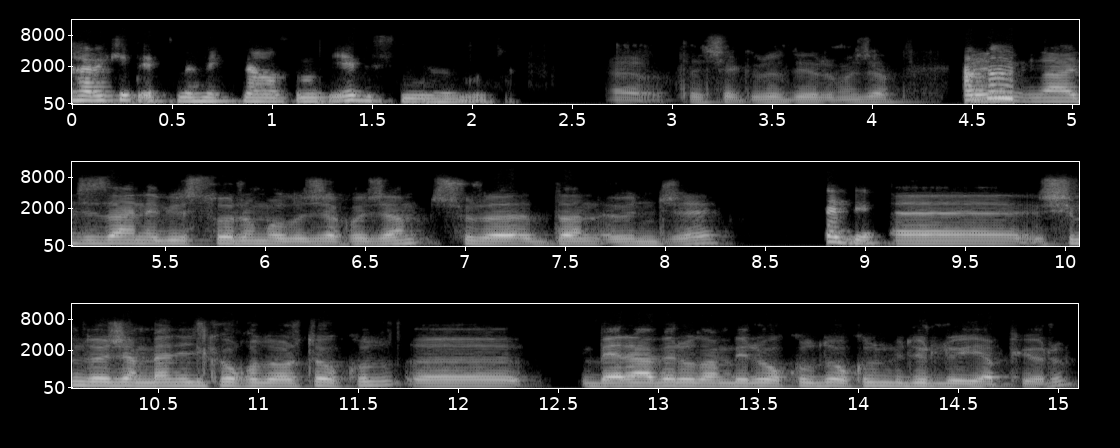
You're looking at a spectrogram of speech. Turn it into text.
hareket etmemek lazım diye düşünüyorum hocam. Evet, teşekkür ediyorum hocam. Adım, Benim nacizane bir sorum olacak hocam şuradan önce. Tabii. Ee, şimdi hocam ben ilkokul, ortaokul e, beraber olan bir okulda okul müdürlüğü yapıyorum.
